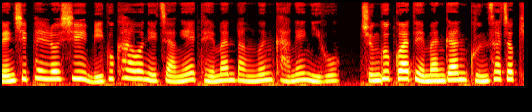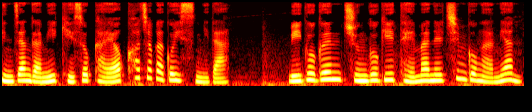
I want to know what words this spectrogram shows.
낸시 펠로시 미국 하원 의장의 대만 방문 강행 이후 중국과 대만 간 군사적 긴장감이 계속하여 커져가고 있습니다. 미국은 중국이 대만을 침공하면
